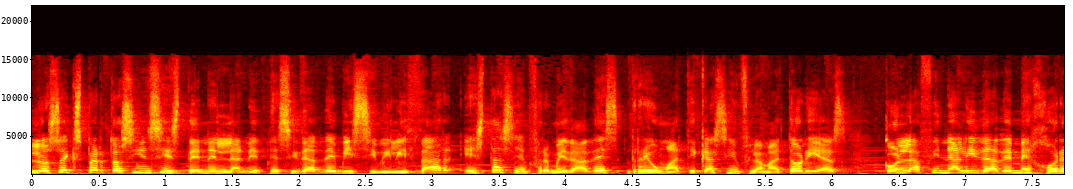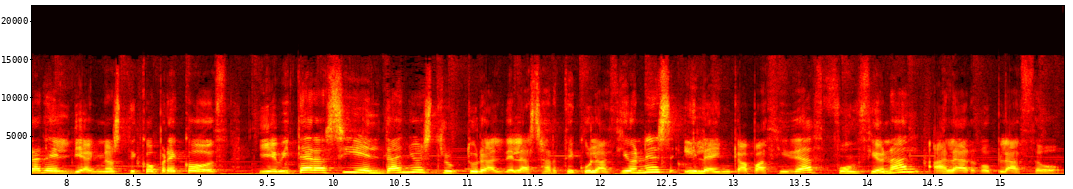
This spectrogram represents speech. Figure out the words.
Los expertos insisten en la necesidad de visibilizar estas enfermedades reumáticas inflamatorias, con la finalidad de mejorar el diagnóstico precoz y evitar así el daño estructural de las articulaciones y la incapacidad funcional a largo plazo.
